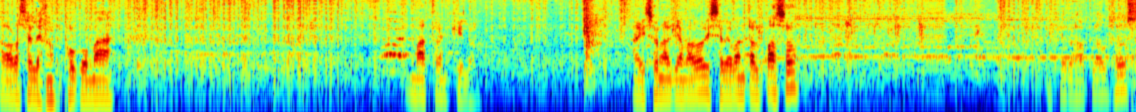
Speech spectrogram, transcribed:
ahora se les ve un poco más más tranquilo. Ahí suena el llamador y se levanta el paso. Ligeros aplausos.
